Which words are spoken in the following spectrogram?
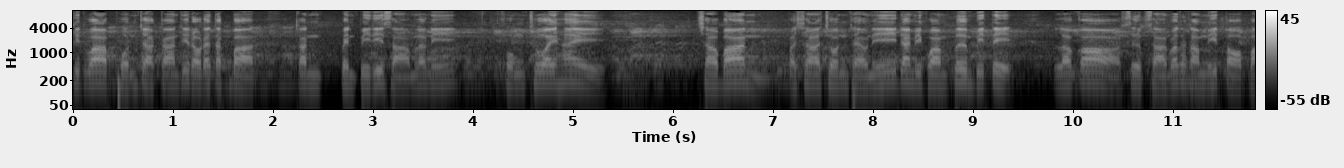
คิดว่าผลจากการที่เราได้ตักบาตรกันเป็นปีที่ 3 แล้วนี้ คงช่วยให้ชาวบ้านประชาชนแถวนี้ได้มีความปลื้มปิติ แล้วก็สืบสารวัฒนธรรมนี้ต่อไป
